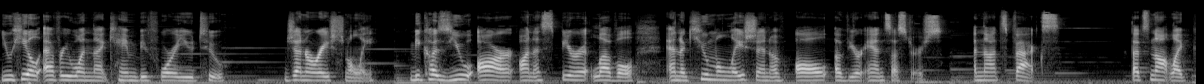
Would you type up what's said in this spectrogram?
you heal everyone that came before you too, generationally, because you are on a spirit level an accumulation of all of your ancestors. And that's facts. That's not like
